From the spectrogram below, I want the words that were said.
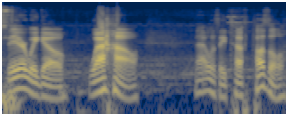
There we go. Wow! That was a tough puzzle.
